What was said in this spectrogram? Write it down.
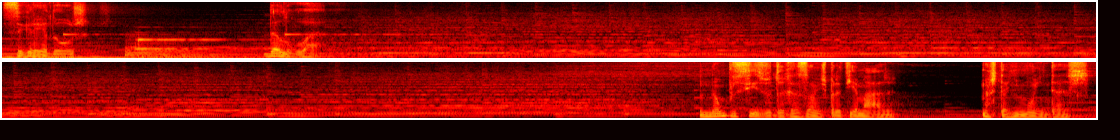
Segredos da Lua. Não preciso de razões para te amar, mas tenho muitas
